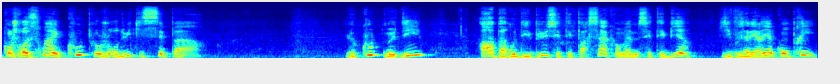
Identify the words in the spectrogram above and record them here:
Quand je reçois un couple aujourd'hui qui se sépare, le couple me dit Ah, bah au début, c'était pas ça quand même, c'était bien. Je dis Vous avez rien compris.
